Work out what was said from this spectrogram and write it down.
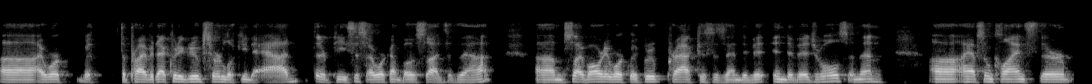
Uh, I work with the private equity groups who are looking to add their pieces. I work on both sides of that. Um, so I've already worked with group practices and individuals, and then uh, I have some clients that are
